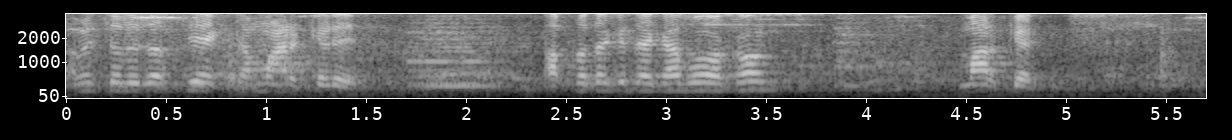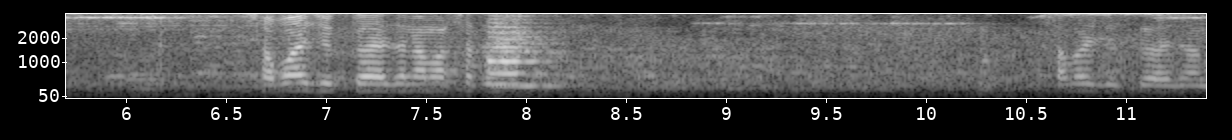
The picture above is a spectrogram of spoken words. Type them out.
আমি চলে যাচ্ছি একটা মার্কেটে। আপনাদেরকে দেখাবো এখন মার্কেট। সবাই যুক্ত হয়ে যান আমার সাথে। সবাই যুক্ত হয়ে যান।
